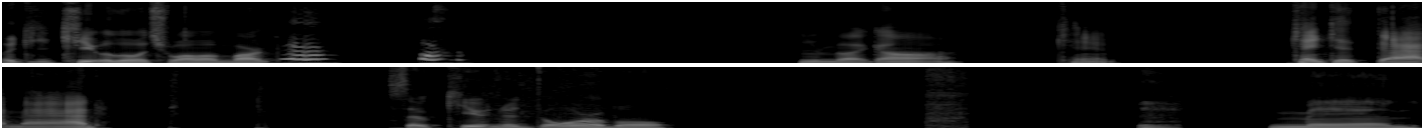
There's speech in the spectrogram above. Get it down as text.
like a cute little chihuahua bark. You'd be like, oh, can't, can't get that mad. So cute and adorable. Man.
